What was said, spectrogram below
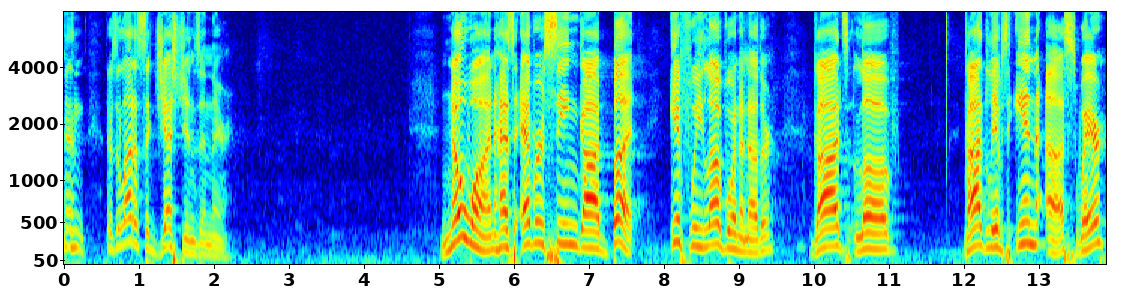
There's a lot of suggestions in there. No one has ever seen God, but if we love one another, God's love, God lives in us. Where?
